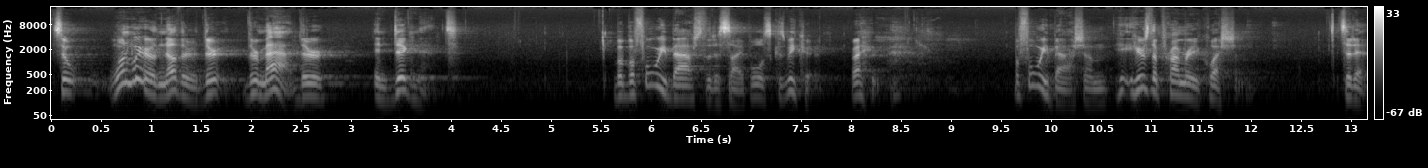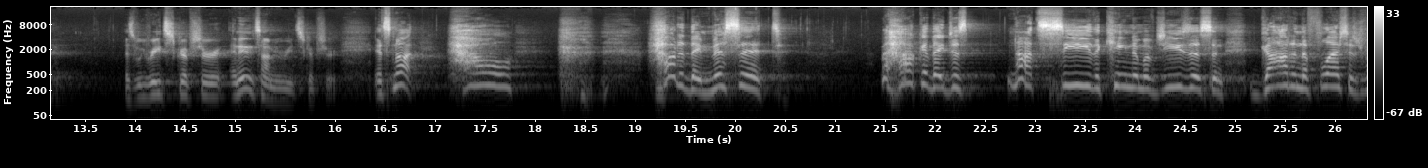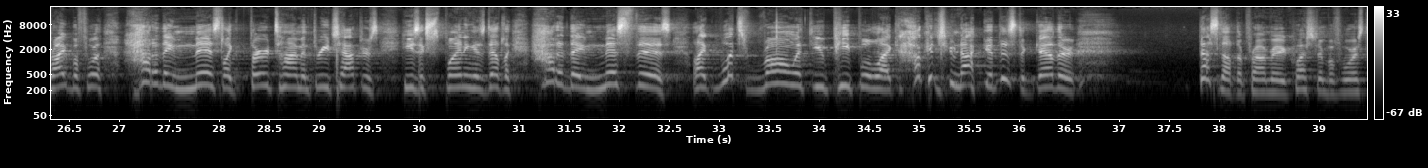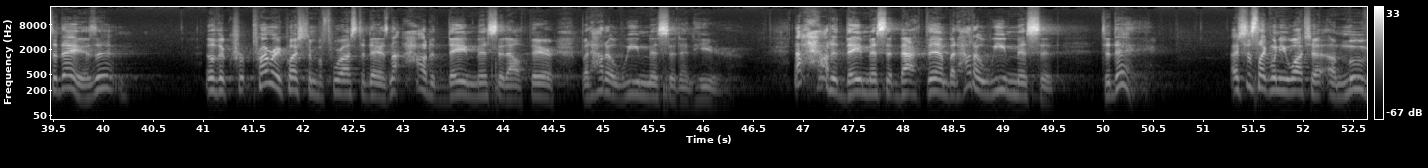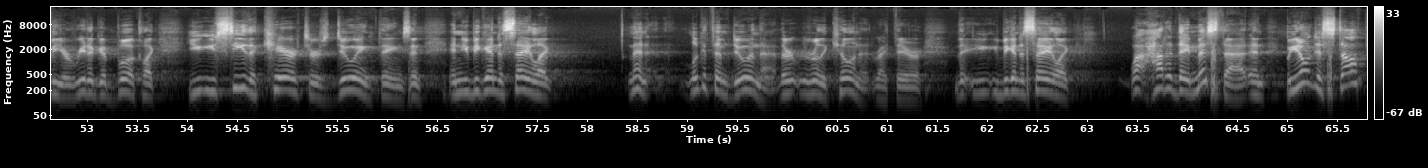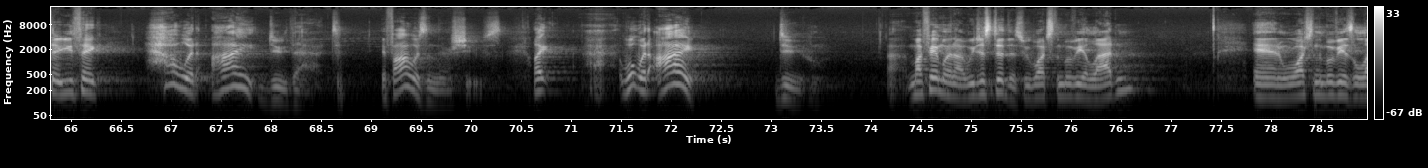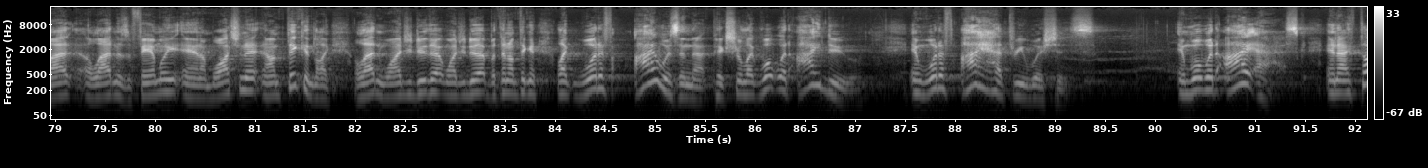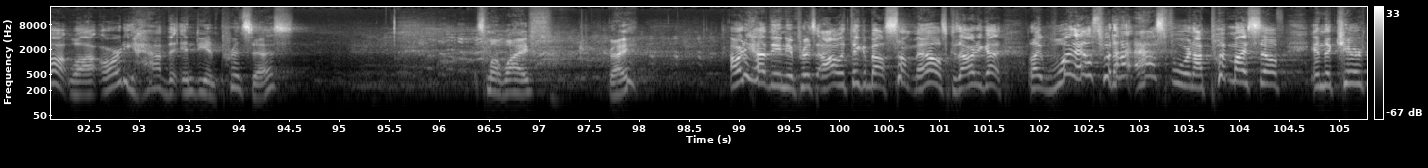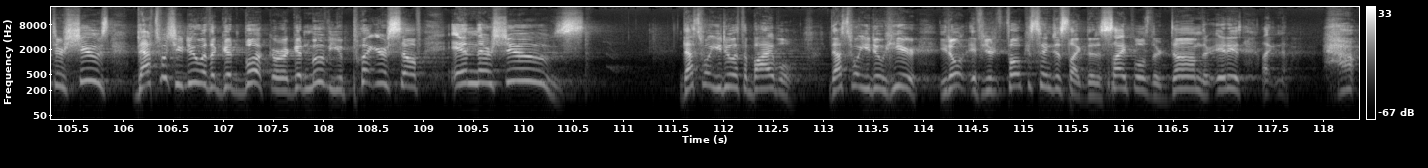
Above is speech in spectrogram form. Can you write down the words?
So, one way or another, they're, they're mad, they're indignant. But before we bash the disciples, because we could, right? Before we bash them, here's the primary question today as we read scripture and anytime you read scripture. It's not how how did they miss it? How could they just not see the kingdom of Jesus and God in the flesh is right before. How did they miss, like, third time in three chapters, he's explaining his death? Like, how did they miss this? Like, what's wrong with you people? Like, how could you not get this together? That's not the primary question before us today, is it? No, the cr- primary question before us today is not how did they miss it out there, but how do we miss it in here? Not how did they miss it back then, but how do we miss it today? It's just like when you watch a, a, movie or read a good book, like you, you see the characters doing things and, and you begin to say, like, man, look at them doing that. They're really killing it right there. You, you begin to say, like, wow, how did they miss that? And but you don't just stop there. You think, how would I do that if I was in their shoes? Like, what would I do? Uh, my family and I, we just did this. We watched the movie Aladdin. And we're watching the movie as Aladdin as a family, and I'm watching it, and I'm thinking, like, Aladdin, why'd you do that? Why'd you do that? But then I'm thinking, like, what if I was in that picture? Like, what would I do? And what if I had three wishes? And what would I ask? And I thought, well, I already have the Indian princess. It's my wife, right? I already have the Indian princess. I would think about something else because I already got, like, what else would I ask for? And I put myself in the character's shoes. That's what you do with a good book or a good movie. You put yourself in their shoes. That's what you do with the Bible. That's what you do here. You don't, if you're focusing just like the disciples, they're dumb, they're idiots, like, how,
